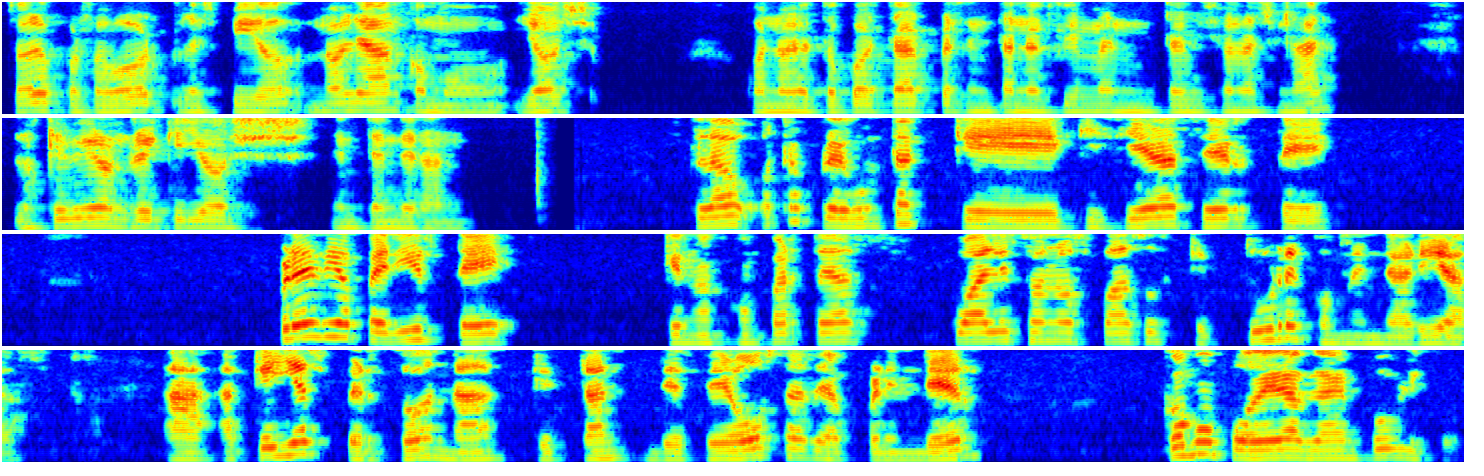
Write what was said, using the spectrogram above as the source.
Solo por favor les pido, no le hagan como Josh cuando le tocó estar presentando el clima en televisión nacional. Los que vieron Rick y Josh entenderán. Clau, otra pregunta que quisiera hacerte Previo a pedirte que nos compartas cuáles son los pasos que tú recomendarías a aquellas personas que están deseosas de aprender cómo poder hablar en público.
